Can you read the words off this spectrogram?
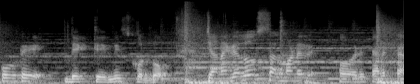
কোর্টে দেখতে মিস করব। জানা গেল সালমানের আরেকটা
